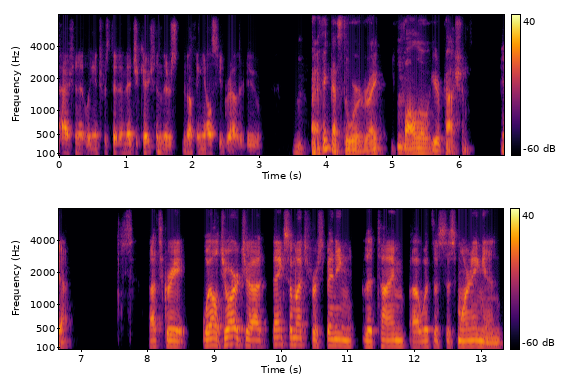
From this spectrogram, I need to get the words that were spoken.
passionately interested in education there's nothing else you'd rather do. I think that's the word right? Mm-hmm. follow your passion. Yeah. That's great well, George, uh, thanks so much for spending the time uh, with us this morning. And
